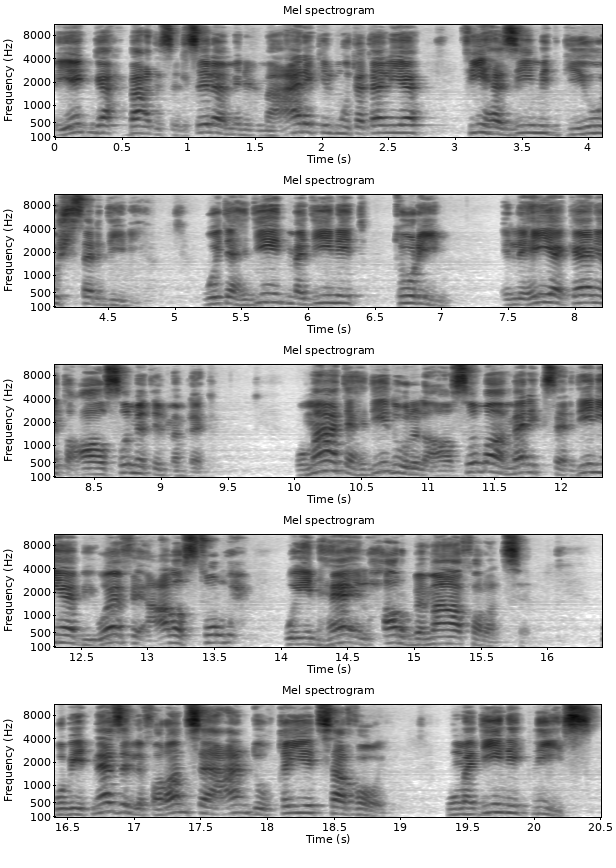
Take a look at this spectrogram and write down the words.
بينجح بعد سلسلة من المعارك المتتالية في هزيمة جيوش سردينيا وتهديد مدينة تورين اللي هي كانت عاصمة المملكة. ومع تهديده للعاصمة ملك سردينيا بيوافق على الصلح وإنهاء الحرب مع فرنسا. وبيتنازل لفرنسا عن دوقية سافوي ومدينة نيس.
